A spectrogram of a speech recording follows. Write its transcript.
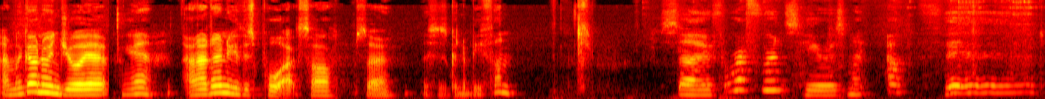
and we're gonna enjoy it. Yeah. And I don't know who this port acts are, so this is gonna be fun. So for reference, here is my outfit.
